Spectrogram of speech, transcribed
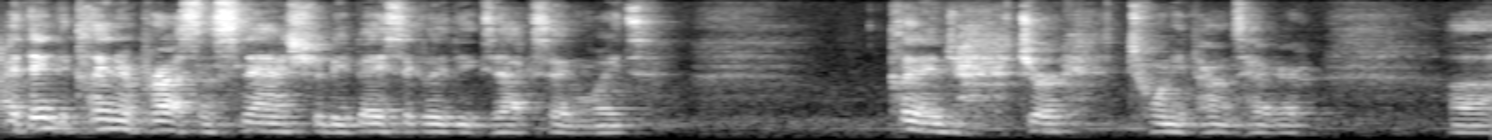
I think the clean and press and snatch should be basically the exact same weights clean and jerk 20 pounds heavier. Uh,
